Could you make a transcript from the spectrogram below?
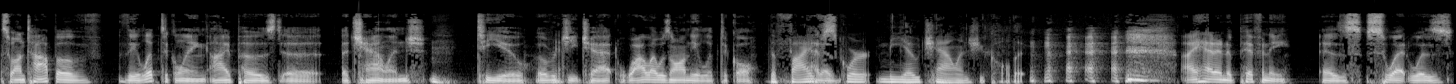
So on top of the ellipticaling, I posed a, a challenge mm. To you over GChat while I was on the elliptical. The five a- squirt Mio challenge, you called it. I had an epiphany as sweat was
